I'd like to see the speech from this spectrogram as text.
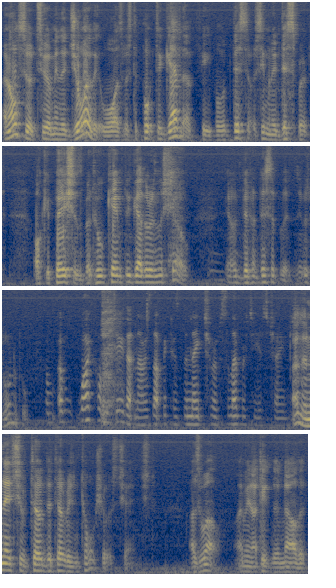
and also too. I mean, the joy of it was was to put together people of dis- seemingly disparate occupations, but who came together in the show, you know, different disciplines. It was wonderful. Um, um, why can't we do that now? Is that because the nature of celebrity has changed? And the nature of the television talk show has changed as well. I mean, I think that now that,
